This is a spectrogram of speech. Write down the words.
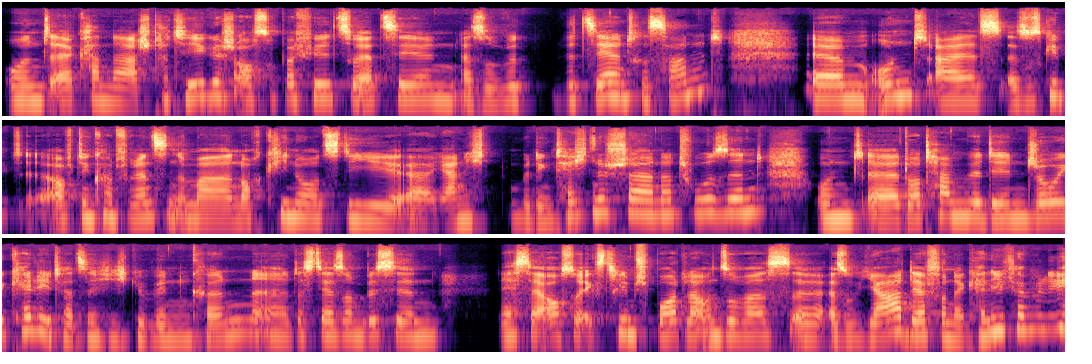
und äh, kann da strategisch auch super viel zu erzählen. Also wird wird sehr interessant. Ähm, und als, also es gibt auf den Konferenzen immer noch Keynotes, die äh, ja nicht unbedingt technischer Natur sind. Und äh, dort haben wir den Joey Kelly tatsächlich gewinnen können, äh, dass der so ein bisschen der ist ja auch so Extremsportler und sowas. Äh, also ja, der von der Kelly Family.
